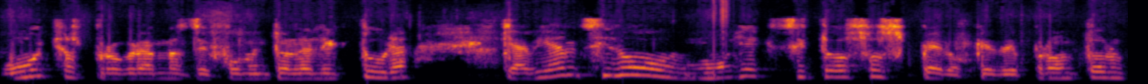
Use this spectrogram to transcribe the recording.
muchos programas de fomento a la lectura que habían sido muy exitosos pero que de pronto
